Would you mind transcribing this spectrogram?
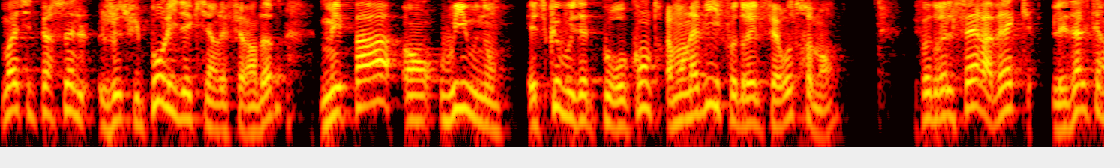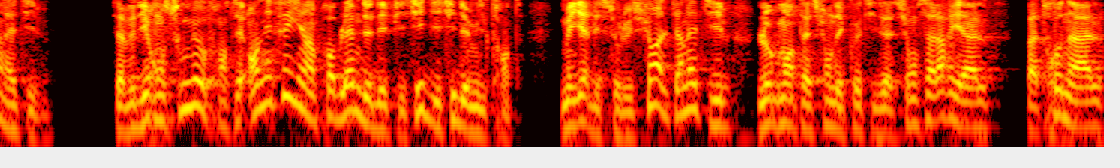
Moi, à titre personnel, je suis pour l'idée qu'il y ait un référendum, mais pas en oui ou non. Est-ce que vous êtes pour ou contre? À mon avis, il faudrait le faire autrement. Il faudrait le faire avec les alternatives. Ça veut dire on soumet aux Français. En effet, il y a un problème de déficit d'ici 2030. Mais il y a des solutions alternatives. L'augmentation des cotisations salariales, patronales.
